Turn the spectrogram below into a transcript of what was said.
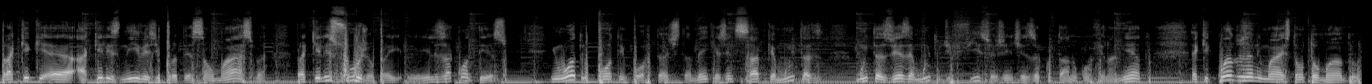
para que, que é, aqueles níveis de proteção máxima para que eles surjam, para eles aconteçam. E um outro ponto importante também, que a gente sabe que é muitas, muitas vezes é muito difícil a gente executar no confinamento, é que quando os animais estão tomando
